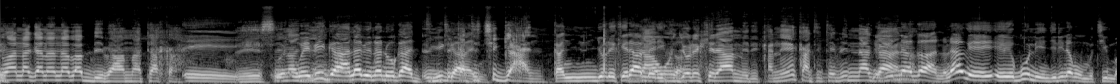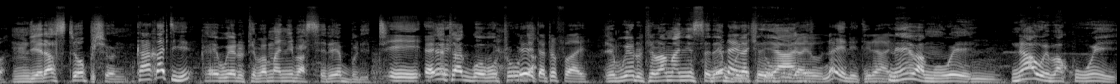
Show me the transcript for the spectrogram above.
nwanagana n'ababbi b'amataka Eh, Eh, webigaana byonna nogaa ti nti kati bigaanye. kigaanyi kanjolekera amerika amerika naye kati tebinnagaana. Ebinagaana nange egundi njirina mu mutima. Njera st option. Kaakati kaebweru tebamanyi ba celebrity. Eh, eh, yeetagga obutunda. leeta tofaayo ebweru tebamanyi celebrity yani naye bamuwe. Mm. naawe bakuwe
